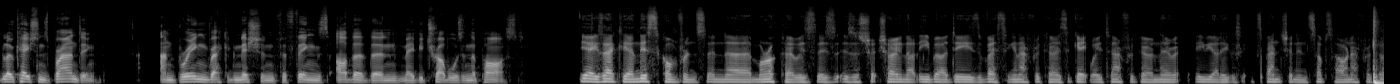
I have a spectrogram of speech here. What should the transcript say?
locations branding and bring recognition for things other than maybe troubles in the past. Yeah, exactly. And this conference in uh, Morocco is, is is showing that EBRD is investing in Africa. It's a gateway to Africa and their EBRD expansion in sub-Saharan Africa.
